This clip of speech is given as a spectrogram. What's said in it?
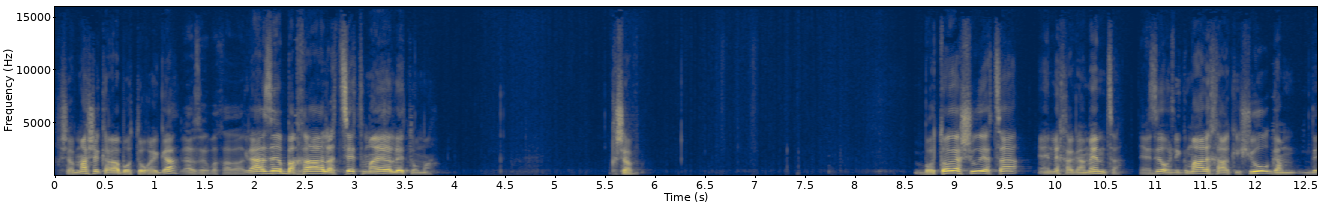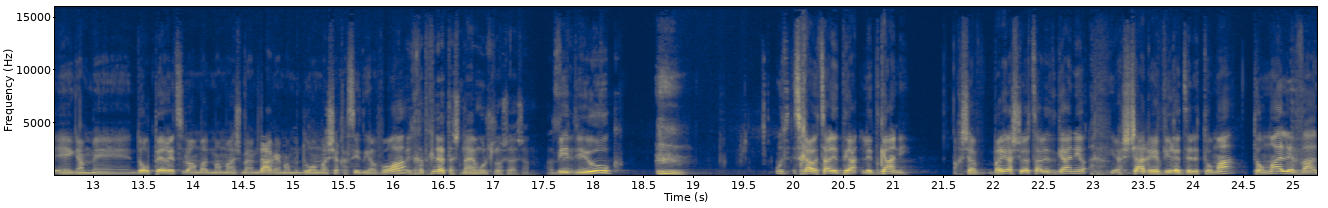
עכשיו, מה שקרה באותו רגע, גלאזר בחר. גלאזר בחר לצאת מהר לתומה. עכשיו, באותו רגע שהוא יצא, אין לך גם אמצע. זהו, נגמר לך הקישור, גם, אה, גם אה, דור פרץ לא עמד ממש בעמדה, הם עמדו ממש יחסית גבוה. מלכתחילה אתה שניים מול שלושה שם. בדיוק. סליחה, הוא יצא לדג- לדגני. עכשיו, ברגע שהוא יצא לדגני, ישר העביר את זה לתומה, תומה לבד.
